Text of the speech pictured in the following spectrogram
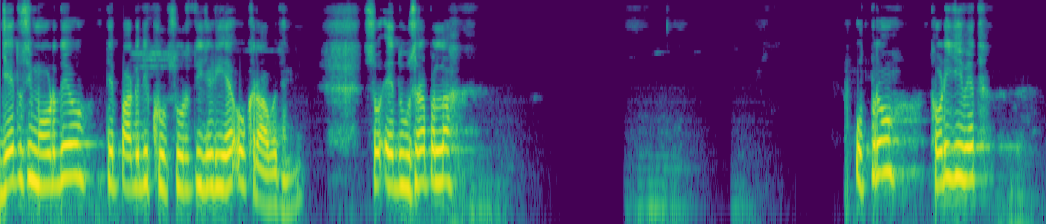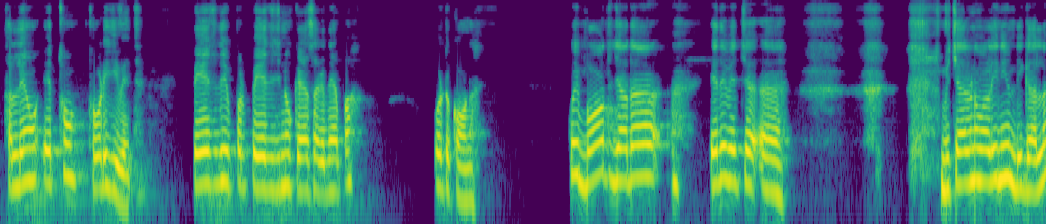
ਜੇ ਤੁਸੀਂ ਮੋੜਦੇ ਹੋ ਤੇ ਪੱਗ ਦੀ ਖੂਬਸੂਰਤੀ ਜਿਹੜੀ ਹੈ ਉਹ ਖਰਾਬ ਹੋ ਜਾਂਦੀ। ਸੋ ਇਹ ਦੂਸਰਾ ਪੱਲਾ। ਉੱਪਰੋਂ ਥੋੜੀ ਜੀ ਵਿੱਥ ਥੱਲਿਓਂ ਇੱਥੋਂ ਥੋੜੀ ਜੀ ਵਿੱਥ ਪੇਜ ਦੇ ਉੱਪਰ ਪੇਜ ਜਿਹਨੂੰ ਕਹਿ ਸਕਦੇ ਆਪਾਂ, ਉਹ ਟਿਕਾਉਣਾ। ਕੋਈ ਬਹੁਤ ਜ਼ਿਆਦਾ ਇਹਦੇ ਵਿੱਚ ਵਿਚਾਰਨ ਵਾਲੀ ਨਹੀਂ ਹੁੰਦੀ ਗੱਲ।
